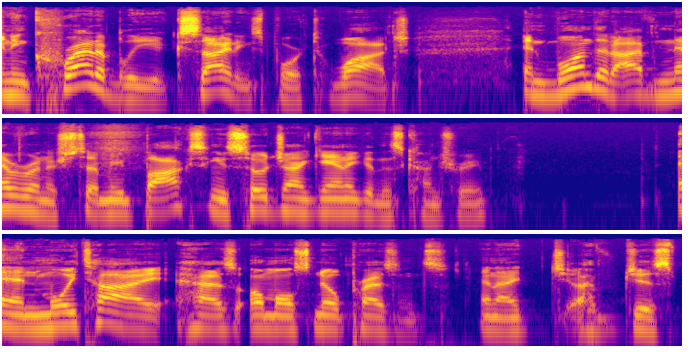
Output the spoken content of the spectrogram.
an incredibly exciting sport to watch, and one that I've never understood. I mean, boxing is so gigantic in this country, and Muay Thai has almost no presence, and I, I've just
